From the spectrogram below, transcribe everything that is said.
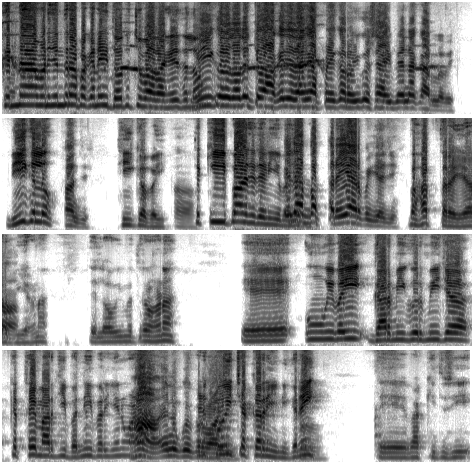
ਕਿੰਨਾ ਮਨਜਿੰਦਰ ਆਪਾਂ ਕਹਿੰਦੇ ਦੁੱਧ ਚਵਾ ਦਾਂਗੇ ਇਸ ਲੋ 20 ਕਿਲੋ ਦੁੱਧ ਚਵਾ ਕੇ ਦੇ ਦਾਂਗੇ ਆਪਣੇ ਘਰੋਂ ਹੀ ਕੋਈ ਸਾਈਜ਼ ਬਿਆਨਾ ਕਰ ਲਵੇ। 20 ਕਿਲੋ? ਹਾਂਜੀ। ਠੀਕ ਆ ਬਾਈ। ਹਾਂ। ਤੇ ਕੀ ਭਾਜ ਦੇਣੀ ਹੈ ਬਾਈ? ਇਹਦਾ 72000 ਰੁਪਇਆ ਜੀ। 72000 ਰੁਪਏ ਹਨਾ? ਤੇ ਲਓ ਵੀ ਮਿੱਤਰੋ ਹਨਾ? ਇਹ ਉਹ ਵੀ ਬਈ ਗਰਮੀ ਗੁਰਮੀ ਚ ਕਿੱਥੇ ਮਰਜ਼ੀ ਬੰਨੀ ਪਰੀ ਇਹਨੂੰ ਹਨਾ? ਹਾਂ ਇਹਨੂੰ ਕੋਈ ਪਰਵਾਹ ਕੋਈ ਨਹੀਂ। ਚੱਕਰ ਹੀ ਨਹੀਂ ਕਿ ਨਹੀਂ। ਤੇ ਬਾਕੀ ਤੁਸੀਂ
